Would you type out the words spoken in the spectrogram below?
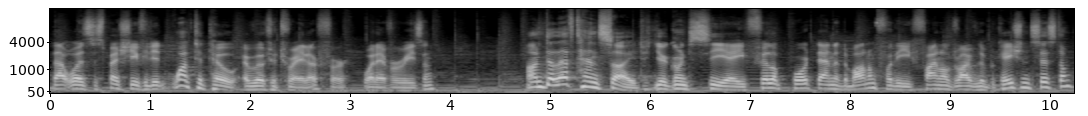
That was especially if you didn't want to tow a rota trailer for whatever reason. On the left-hand side, you're going to see a filler port down at the bottom for the final drive lubrication system.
